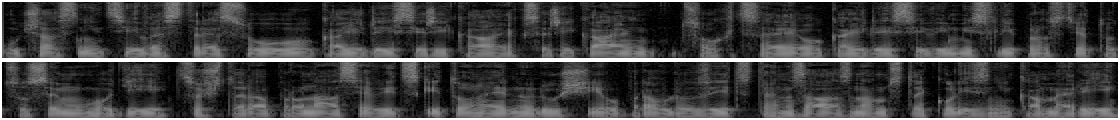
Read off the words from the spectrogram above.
účastníci ve stresu, každý si říká, jak se říká, co chce, jo, každý si vymyslí prostě to, co se mu hodí lidí, což teda pro nás je vždycky to nejjednodušší, opravdu vzít ten záznam z té kolizní kamery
